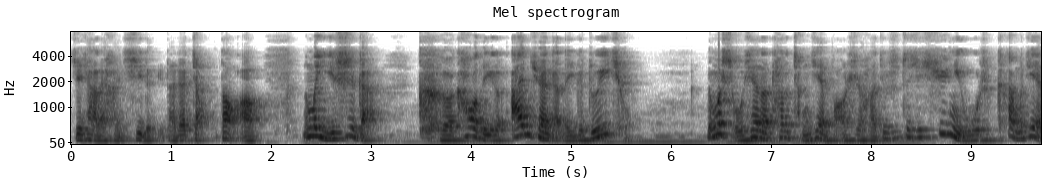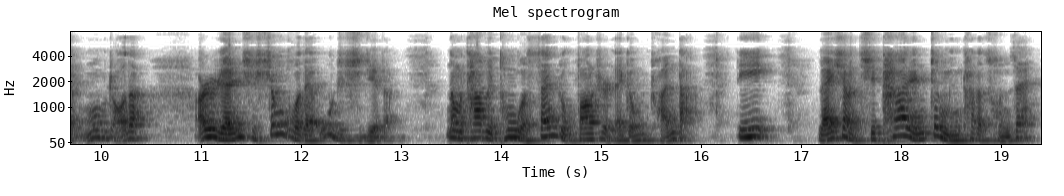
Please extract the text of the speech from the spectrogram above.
接下来很细的给大家讲到啊。那么仪式感可靠的一个安全感的一个追求。那么首先呢，它的呈现方式哈，就是这些虚拟物是看不见摸不着的，而人是生活在物质世界的。那么它会通过三种方式来给我们传达：第一，来向其他人证明它的存在。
